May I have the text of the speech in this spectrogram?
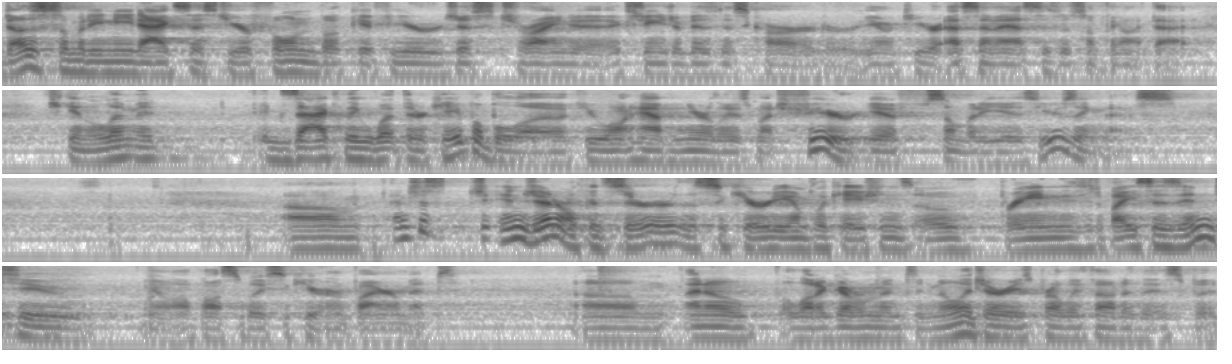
does somebody need access to your phone book if you're just trying to exchange a business card or, you know, to your SMSs or something like that? If you can limit exactly what they're capable of, you won't have nearly as much fear if somebody is using this. Um, and just in general, consider the security implications of bringing these devices into you know, a possibly secure environment. Um, I know a lot of governments and military has probably thought of this, but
